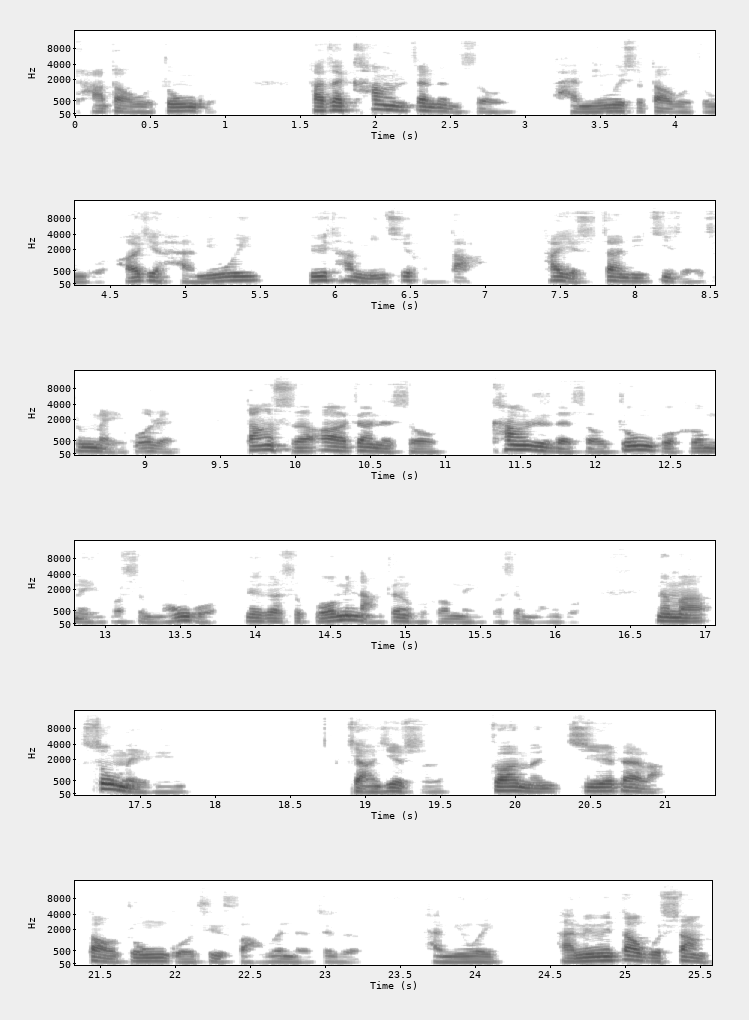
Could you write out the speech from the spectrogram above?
他到过中国，他在抗日战争的时候。海明威是到过中国，而且海明威因为他名气很大，他也是战地记者，是美国人。当时二战的时候，抗日的时候，中国和美国是盟国，那个是国民党政府和美国是盟国。那么宋美龄、蒋介石专门接待了到中国去访问的这个海明威。海明威到过上海，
